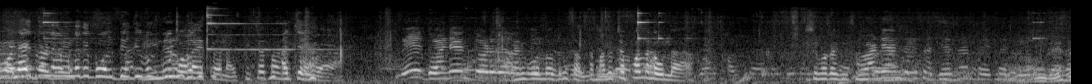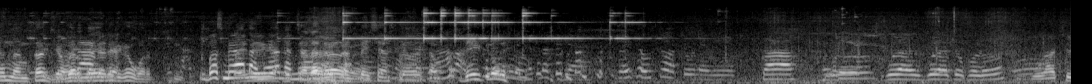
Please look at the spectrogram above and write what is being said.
बोलायचं नाही मला ते बोलते ती फक्त बोलायचं नाही तिच्यात आम्ही बोललो तरी चालतं. माझा चप्पल राहुला. नंतर बस मिळाला मिळाला पैसे. गुळाची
